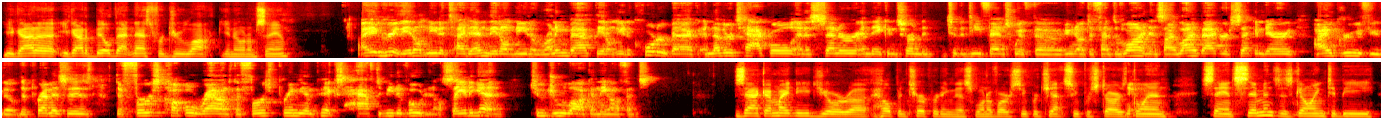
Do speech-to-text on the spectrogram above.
you gotta you gotta build that nest for Drew Lock. You know what I'm saying? I agree. They don't need a tight end. They don't need a running back. They don't need a quarterback. Another tackle and a center, and they can turn the, to the defense with the uh, you know defensive line, inside linebacker, secondary. I agree with you though. The premise is the first couple rounds, the first premium picks have to be devoted. I'll say it again to Drew Lock and the offense. Zach, I might need your uh, help interpreting this. One of our super chat superstars, yeah. Glenn, saying Simmons is going to be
